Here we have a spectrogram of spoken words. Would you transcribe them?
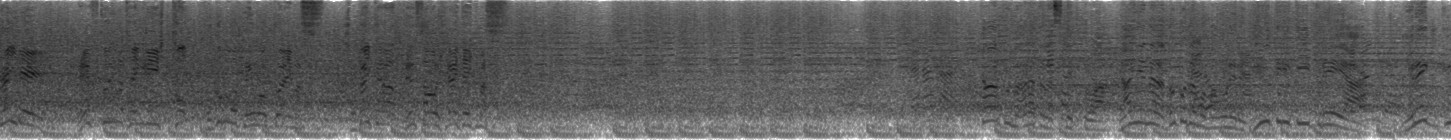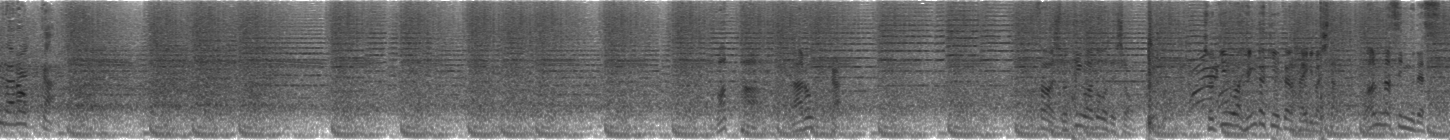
対0レフトへのタイムリーヒット。ここも点を加えます。初回から点差を開いていきます。カープの新たな助っ人は内野ならどこでも守れるユーティリティプレイヤーユレッグ・ラロッカ。バッターラロッカ。さあ初球はどうでしょう？初球は変化球から入りました。ワンナッシングです。2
